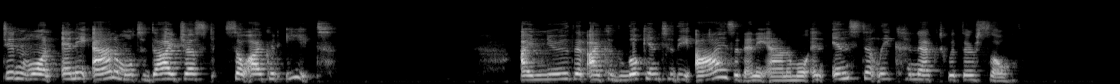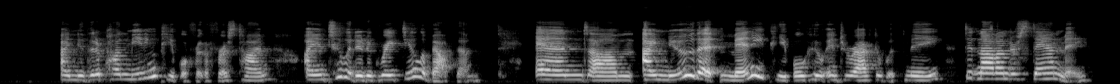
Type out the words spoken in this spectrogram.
didn't want any animal to die just so I could eat. I knew that I could look into the eyes of any animal and instantly connect with their soul. I knew that upon meeting people for the first time, I intuited a great deal about them. And um, I knew that many people who interacted with me did not understand me.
